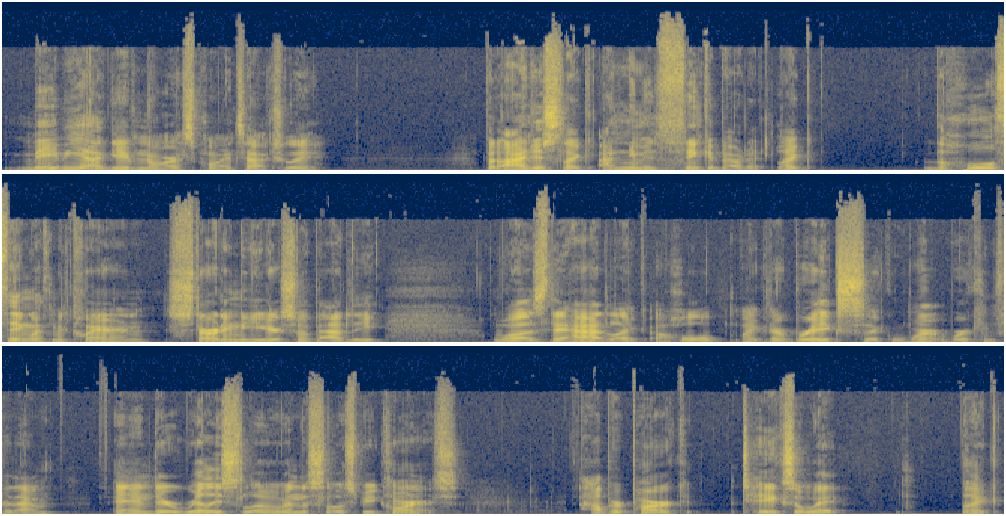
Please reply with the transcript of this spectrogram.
Maybe I gave Norris points actually, but I just like I didn't even think about it. Like the whole thing with McLaren starting the year so badly was they had like a whole like their brakes like weren't working for them and they're really slow in the slow speed corners. Albert Park takes away like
